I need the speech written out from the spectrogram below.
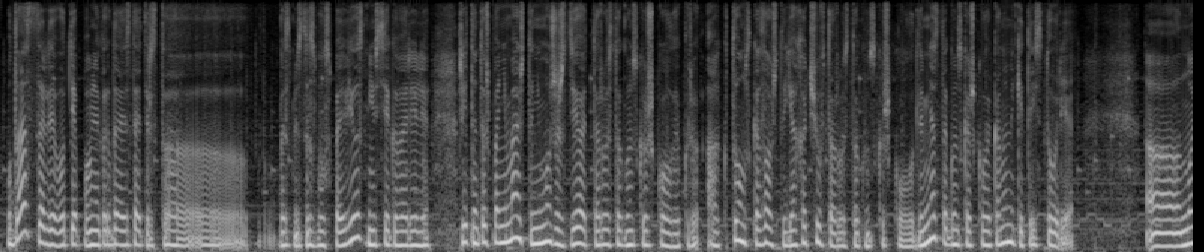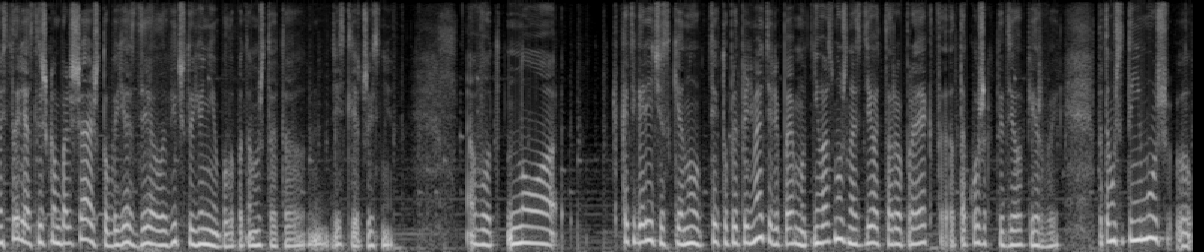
Удастся ли? Вот я помню, когда издательство Westminster Books появилось, мне все говорили, Рита, ну ты же понимаешь, ты не можешь сделать вторую стокгольмскую школу. Я говорю, а кто вам сказал, что я хочу вторую стокгольмскую школу? Для меня стокгольмская школа экономики – это история. А, но история слишком большая, чтобы я сделала вид, что ее не было, потому что это 10 лет жизни. Вот. Но категорически, ну, те, кто предприниматели, поймут, невозможно сделать второй проект такой же, как ты делал первый. Потому что ты не можешь э,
